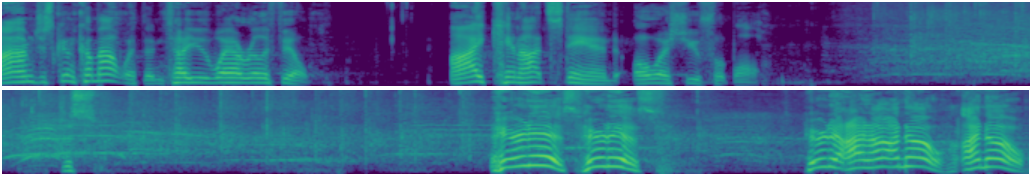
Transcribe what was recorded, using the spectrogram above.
I'm just going to come out with it and tell you the way I really feel. I cannot stand OSU football. Just here it is. Here it is. Here it is. I, I know. I know.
